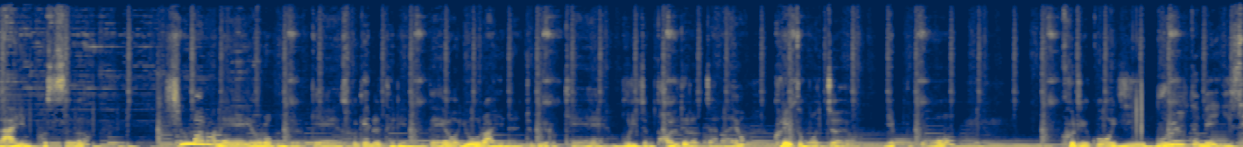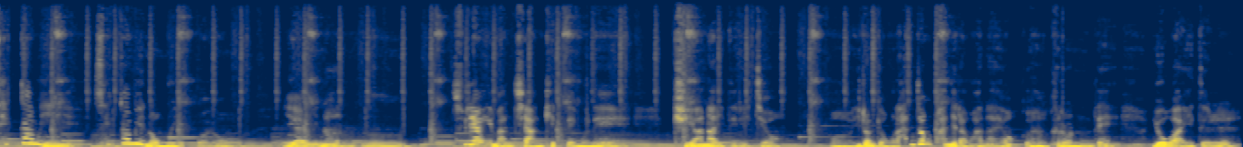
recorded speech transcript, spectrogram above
라인 포스 10만원에 여러분들께 소개를 드리는데요. 요 라인은 좀 이렇게 물이 좀 덜 들었잖아요. 그래도 멋져요. 예쁘고. 그리고 이 물듬의 이 색감이, 색감이 너무 예뻐요. 이 아이는, 음, 수량이 많지 않기 때문에 귀한 아이들이죠. 어, 이런 경우는 한정판이라고 하나요? 그러는데 요 아이들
